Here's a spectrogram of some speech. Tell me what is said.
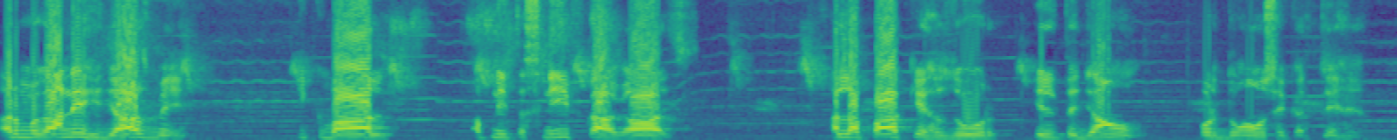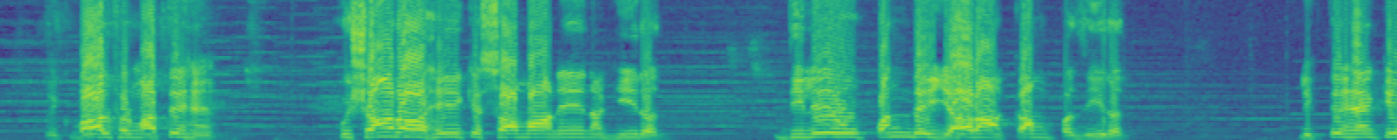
ارمغان حجاز میں اقبال اپنی تصنیف کا آغاز اللہ پاک کے حضور التجاؤں اور دعاؤں سے کرتے ہیں۔ تو اقبال فرماتے ہیں خوشاں راہے کے سامانے نہ گیرت دلے و پند یاراں کم پذیرت لکھتے ہیں کہ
